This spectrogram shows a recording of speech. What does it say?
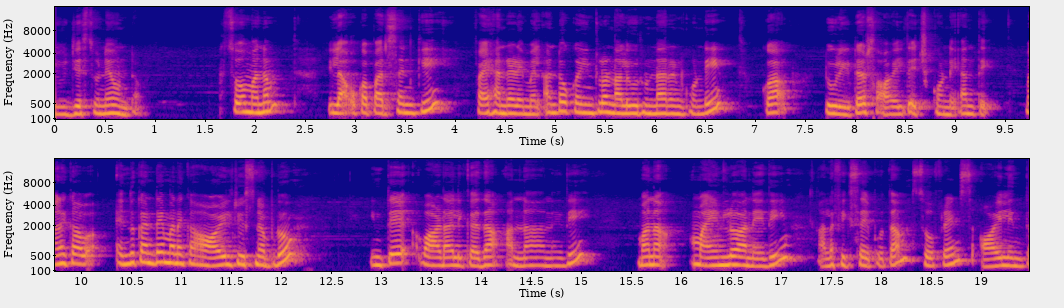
యూజ్ చేస్తూనే ఉంటాం. సో మనం ఇలా ఒక పర్సన్కి ఫైవ్ హండ్రెడ్ ఎంఎల్ అంటే ఒక ఇంట్లో నలుగురు ఉన్నారనుకోండి ఒక టూ లీటర్స్ ఆయిల్ తెచ్చుకోండి అంతే. మనకు ఎందుకంటే మనకు ఆ ఆయిల్ చూసినప్పుడు ఇంతే వాడాలి కదా అన్న అనేది మన మైండ్లో అనేది అలా ఫిక్స్ అయిపోతాం. సో ఫ్రెండ్స్ ఆయిల్ ఎంత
